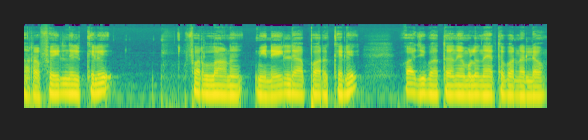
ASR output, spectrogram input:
അറഫയിൽ നിൽക്കൽ ഫർലാണ് മിനയിൽ രാപ്പാർക്കൽ വാജിബാത്താന്ന് നമ്മൾ നേരത്തെ പറഞ്ഞല്ലോ.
